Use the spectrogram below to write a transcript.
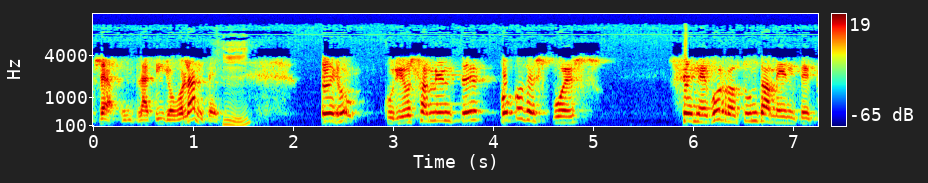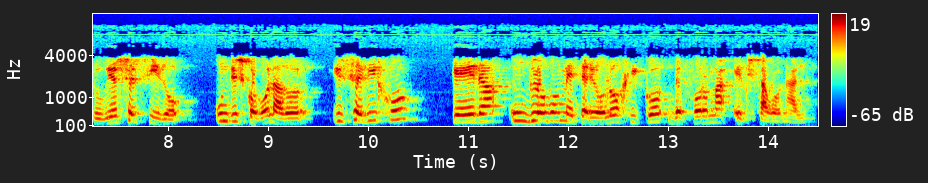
o sea, un platillo volante. Mm. Pero, curiosamente, poco después se negó rotundamente que hubiese sido un disco volador y se dijo que era un globo meteorológico de forma hexagonal.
